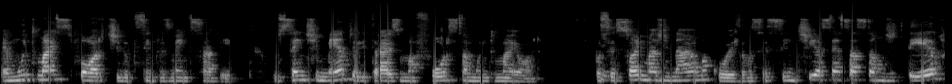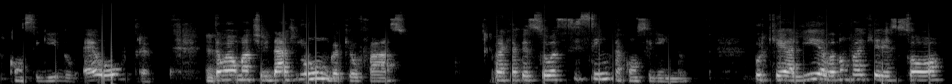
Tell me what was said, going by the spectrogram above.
É muito mais forte do que simplesmente saber. O sentimento ele traz uma força muito maior. Você só imaginar é uma coisa, você sentir a sensação de ter conseguido é outra. Então, é uma atividade longa que eu faço para que a pessoa se sinta conseguindo. Porque ali ela não vai querer só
